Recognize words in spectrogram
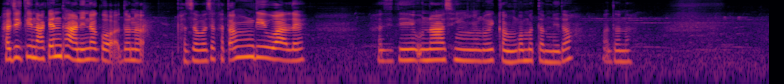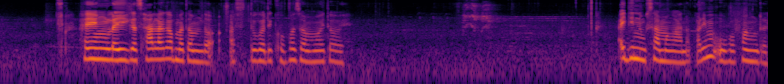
하직디 나겐 다니나고 너나 바자바자 가당디 와래 하직디 우나싱 로이 강바 마땀니다 아더나 하영 레이가 살아가 마담도 아스두가리 커퍼자 모이 더이 아이디 농사 망하나 가림 우버 팡드레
